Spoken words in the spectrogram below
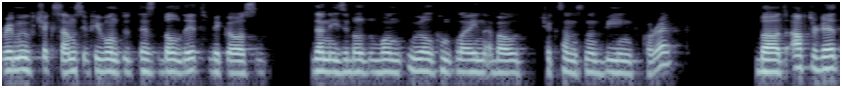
remove checksums if you want to test build it, because then EasyBuild won't, will complain about checksums not being correct. But after that,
